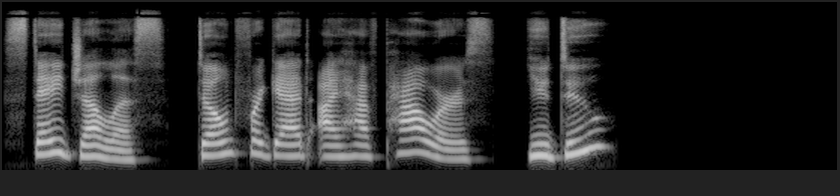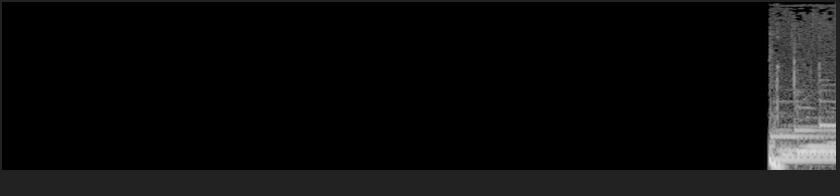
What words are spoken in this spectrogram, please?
Stay jealous. Don't forget I have powers. You do? you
